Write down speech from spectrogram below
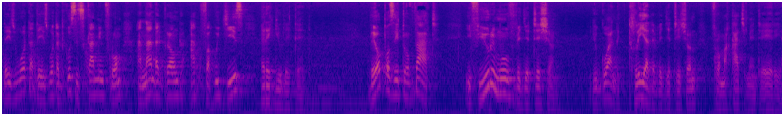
there is water, there is water, because it's coming from an underground aquifer which is regulated. The opposite of that, if you remove vegetation, you go and clear the vegetation from a catchment area.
